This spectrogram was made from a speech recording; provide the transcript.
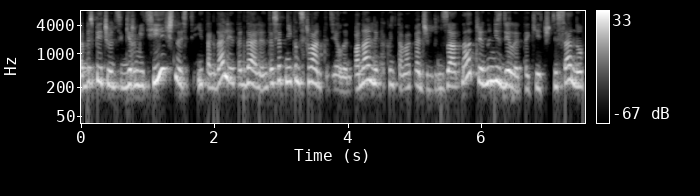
Обеспечивается герметичность и так далее, и так далее. То есть это не консерванты делают. Банальный какой-нибудь там, опять же, бензоат натрия, ну, не сделает такие чудеса. Ну,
